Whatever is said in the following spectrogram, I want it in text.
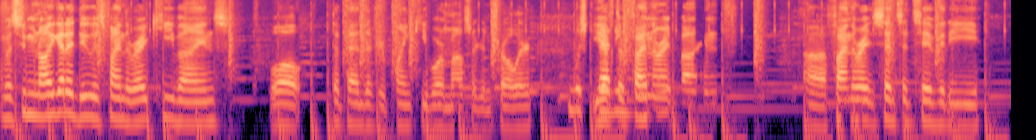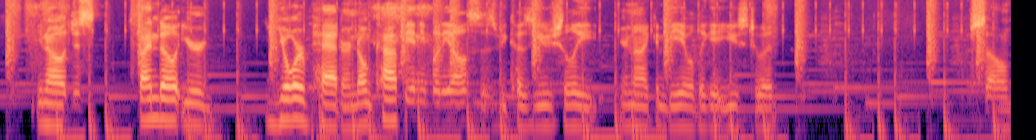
I'm assuming all you got to do is find the right keybinds. Well, depends if you're playing keyboard, mouse, or controller. Was You have to find the right bind, uh, find the right sensitivity. You know, just find out your your pattern. Don't copy anybody else's because usually you're not going to be able to get used to it. So.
